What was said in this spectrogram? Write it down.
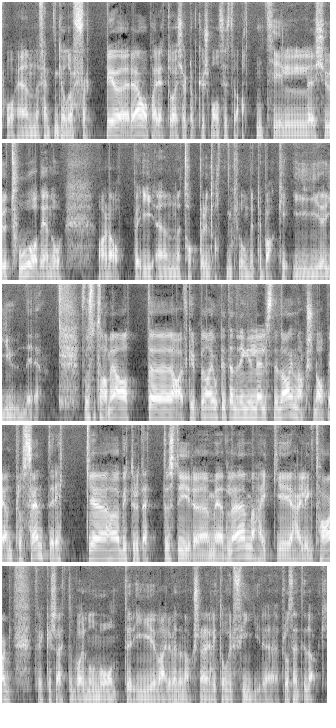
på en 15 kroner og 40 øre, og Pareto har kjørt opp kursmålet sist fra 18 til 22. og det var da oppe i en topp rundt 18 kroner tilbake i juni. For å ta med at eh, AF-gruppen har gjort litt endringer i ledelsen i dag. Den aksjen er oppe i 1% REC bytter ut ett styremedlem. Heikki Heilig Tag trekker seg etter bare noen måneder i vervet. Den aksjen er litt over 4 i dag.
